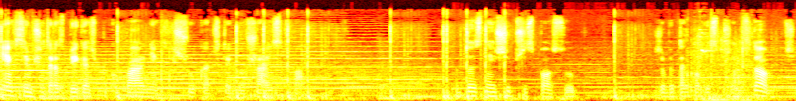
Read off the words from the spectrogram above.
Nie chcę mi się teraz biegać po kopalniach i szukać tego szajstwa. No to jest najszybszy sposób, żeby takowy sprzęt zdobyć.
